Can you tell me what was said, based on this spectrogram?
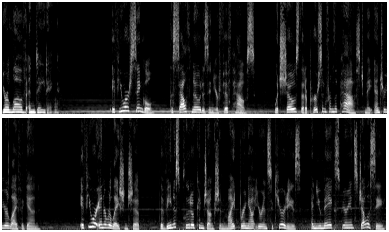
Your love and dating. If you are single, the South Node is in your 5th house, which shows that a person from the past may enter your life again. If you are in a relationship, the Venus Pluto conjunction might bring out your insecurities and you may experience jealousy.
